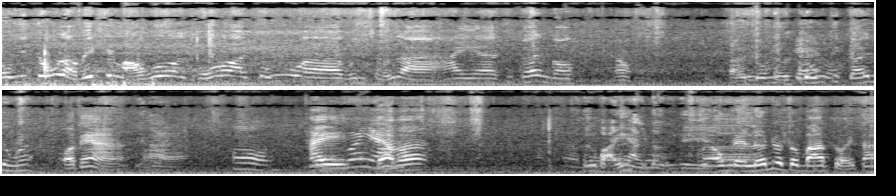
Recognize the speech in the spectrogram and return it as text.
Cô với chú là biết cái mộ của của chú uh, Vinh Sử là ai uh, thiết kế không cô? Tự Chú, chú chú thiết kế luôn á. Ồ thế hả? Dạ. Ồ, Hay, đẹp á. Thứ bảy hàng tuần thì Ông này lớn hơn tôi 3 tuổi ta.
